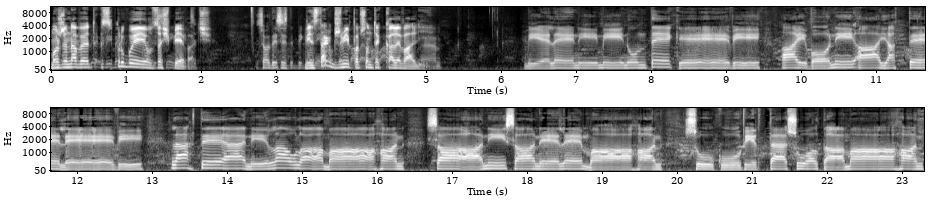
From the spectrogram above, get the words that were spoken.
Może nawet spróbuję ją zaśpiewać. Więc tak brzmi początek Kalewali. Mieleni minun tekevi, aivoni ajattelevi, lähteäni laulamahan, saani sanelemahan, suku virttää suoltamahan,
